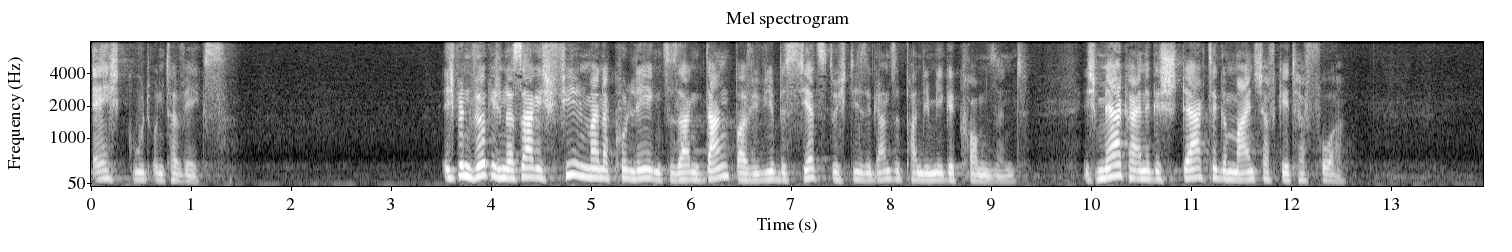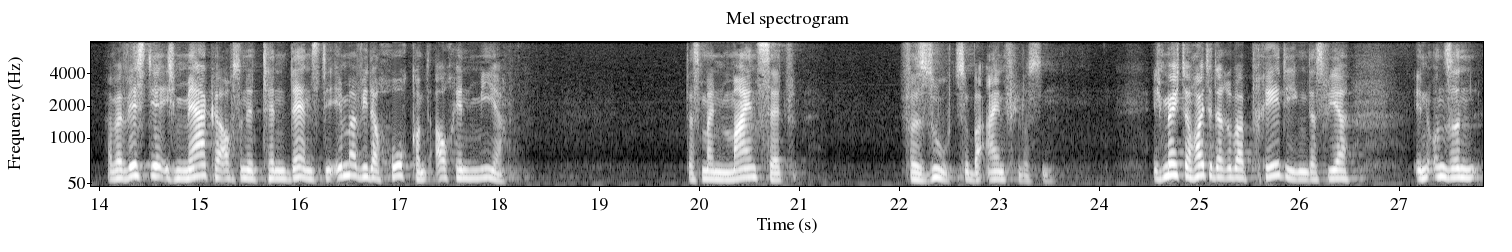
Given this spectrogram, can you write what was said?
echt gut unterwegs. Ich bin wirklich, und das sage ich vielen meiner Kollegen, zu sagen, dankbar, wie wir bis jetzt durch diese ganze Pandemie gekommen sind. Ich merke, eine gestärkte Gemeinschaft geht hervor. Aber wisst ihr, ich merke auch so eine Tendenz, die immer wieder hochkommt, auch in mir, dass mein Mindset versucht zu beeinflussen. Ich möchte heute darüber predigen, dass wir in unseren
